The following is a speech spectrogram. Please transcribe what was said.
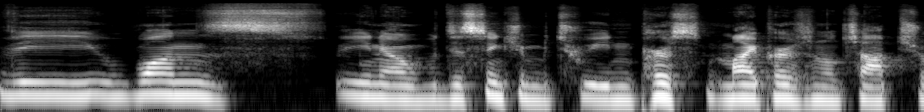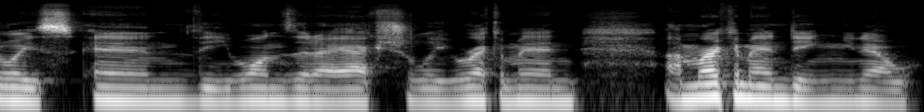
the ones you know distinction between person my personal top choice and the ones that I actually recommend. I'm recommending you know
